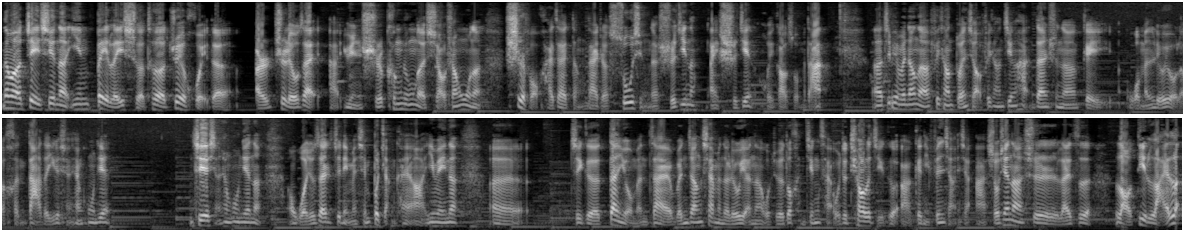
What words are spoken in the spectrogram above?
那么这些呢因贝雷舍特坠毁的而滞留在啊陨石坑中的小生物呢，是否还在等待着苏醒的时机呢？哎，时间会告诉我们答案。呃，这篇文章呢非常短小，非常精悍，但是呢给我们留有了很大的一个想象空间。这些想象空间呢，我就在这里面先不展开啊，因为呢，呃，这个蛋友们在文章下面的留言呢，我觉得都很精彩，我就挑了几个啊，跟你分享一下啊。首先呢，是来自老弟来了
